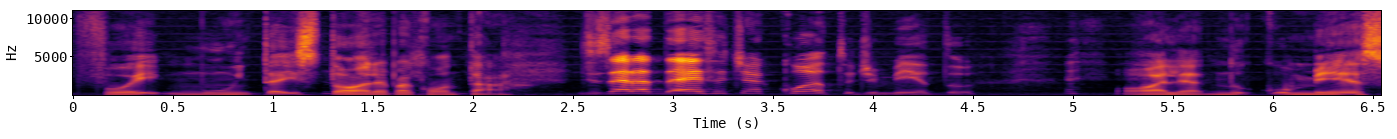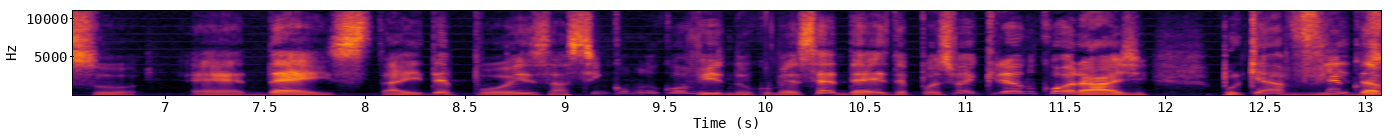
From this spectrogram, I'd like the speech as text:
foi muita história para contar. De 0 a 10 você tinha quanto de medo? Olha, no começo é 10. Aí depois, assim como no Covid, no começo é 10, depois você vai criando coragem. Porque a vida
